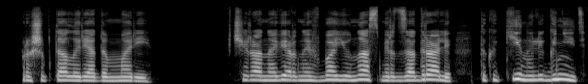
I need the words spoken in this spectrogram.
— прошептала рядом Мари. «Вчера, наверное, в бою насмерть задрали, так и кинули гнить.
